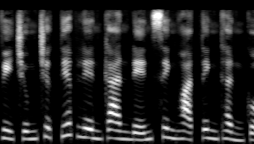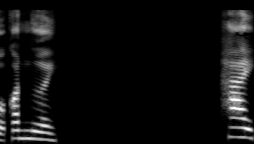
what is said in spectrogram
vì chúng trực tiếp liên can đến sinh hoạt tinh thần của con người. 2.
